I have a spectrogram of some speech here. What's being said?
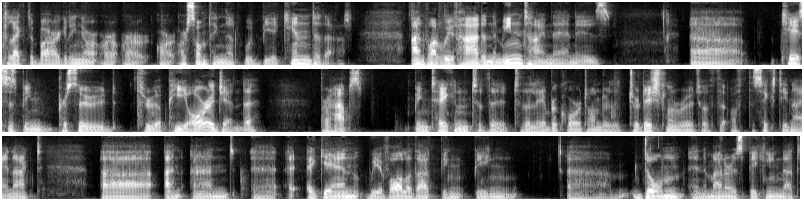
collective bargaining or, or, or, or, something that would be akin to that. And what we've had in the meantime then is uh, cases being pursued through a PR agenda, perhaps being taken to the to the Labour Court under the traditional route of the of the '69 Act, uh, and and uh, again we have all of that being being um, done in a manner of speaking that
